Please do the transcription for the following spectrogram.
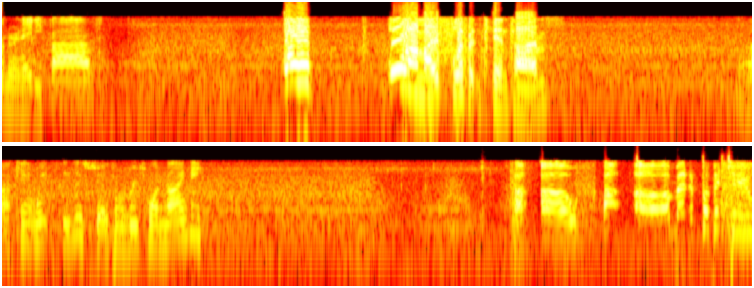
Hundred eighty-five. Oh! Or I might flip it 10 times. I can't wait to see this show. Can we reach 190? Uh-oh. Uh-oh. I'm about to flip it too.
